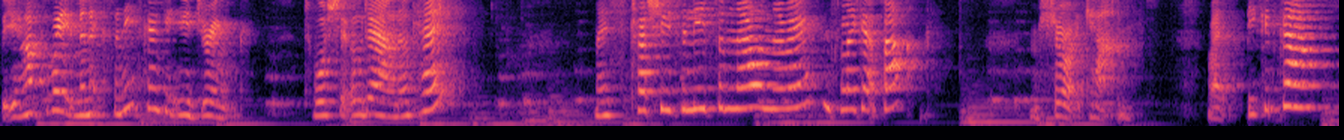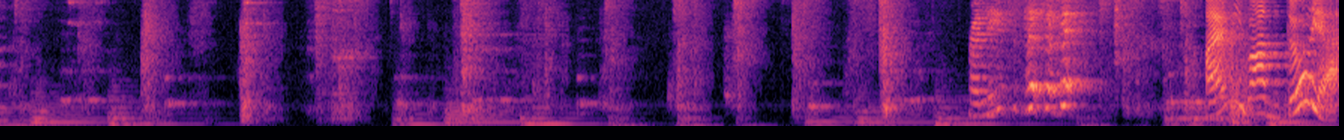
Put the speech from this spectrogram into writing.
But you have to wait a minute because I need to go get you a drink to wash it all down, okay? Nice trust you to leave them there on their own until I get back? I'm sure I can. Right, be good girl. Right, leave the pit, pit, pit. I haven't even got the door yet.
